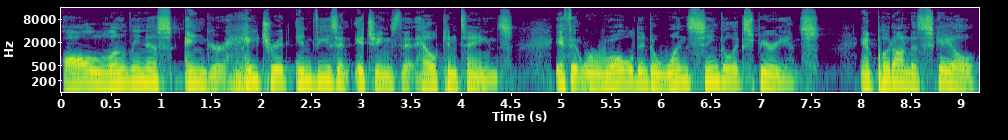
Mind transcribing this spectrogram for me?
all loneliness, anger, hatred, envies, and itchings that hell contains, if it were rolled into one single experience and put on the scale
